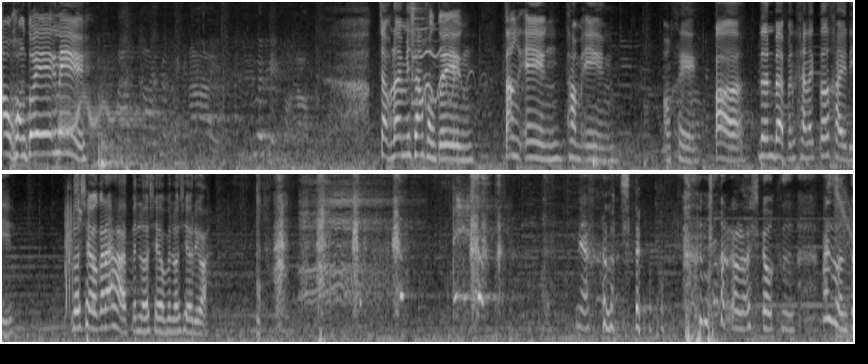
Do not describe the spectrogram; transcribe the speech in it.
าของตัวเองนี่ จับได้มิชชั่นของตัวเอง ตั้งเองทำเอง โอเค เอ่อ เดินแบบเป็นคาแรคเตอร์ใครดี โรเชลก็ได้ค่ะ เป็นโรเชล เป็นโรเชลดีกว่า เนี่ยค่ะโรเชลโรเชลคือ ไม่สนใจ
